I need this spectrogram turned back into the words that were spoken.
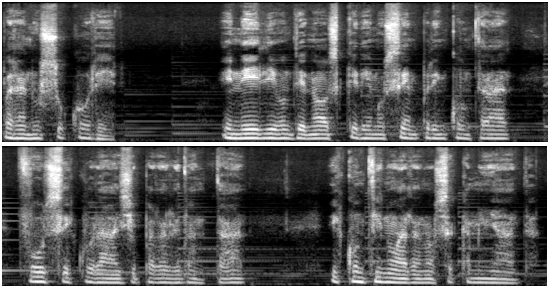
para nos socorrer. É nele onde nós queremos sempre encontrar força e coragem para levantar e continuar a nossa caminhada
